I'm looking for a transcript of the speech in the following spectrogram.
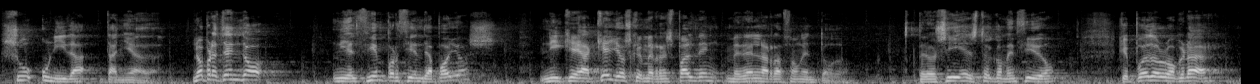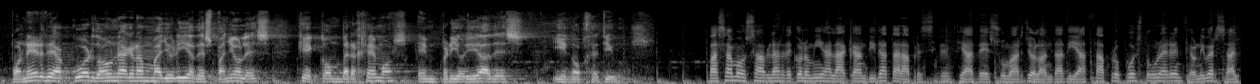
su unidad dañada. No pretendo ni el 100% de apoyos, ni que aquellos que me respalden me den la razón en todo. Pero sí estoy convencido que puedo lograr poner de acuerdo a una gran mayoría de españoles que convergemos en prioridades y en objetivos. Pasamos a hablar de economía. La candidata a la presidencia de Sumar, Yolanda Díaz, ha propuesto una herencia universal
